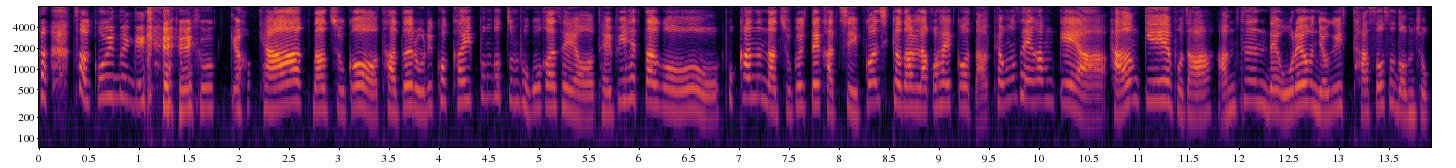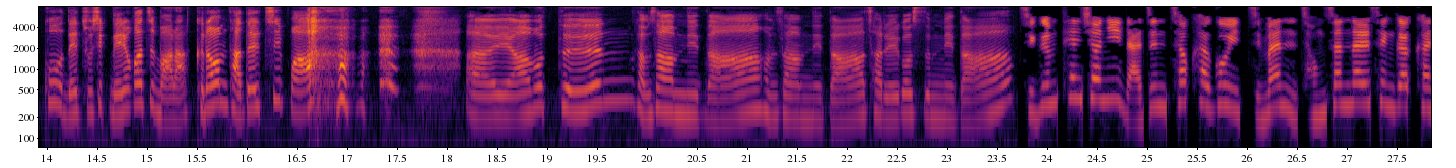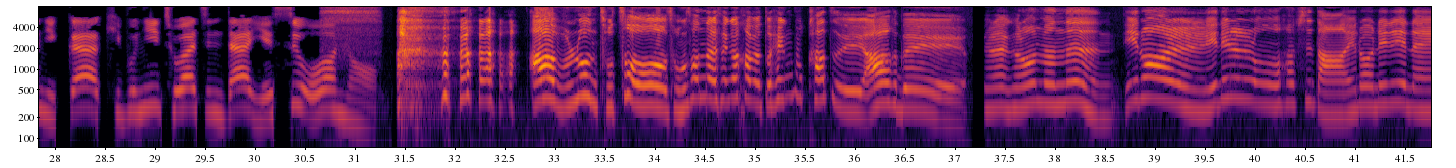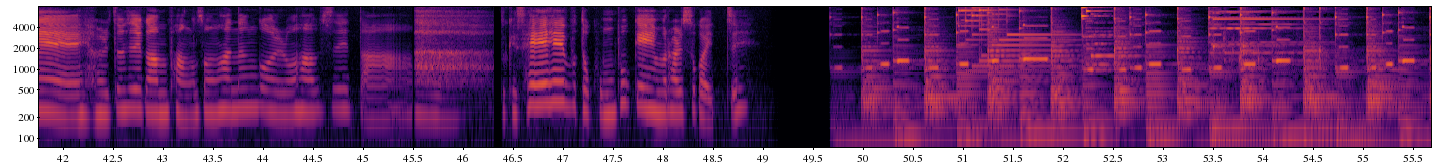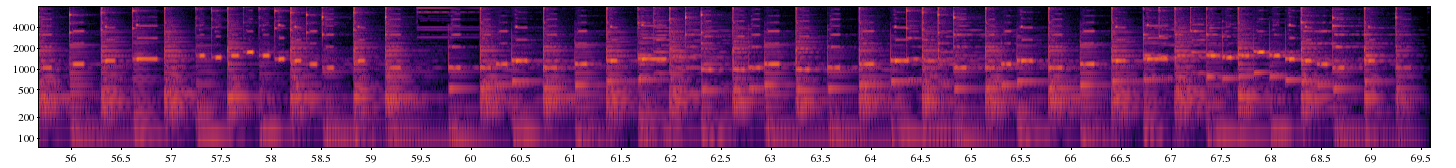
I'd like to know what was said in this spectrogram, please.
차, 찾고 있는 게 개웃겨. 객, 나 죽어. 다들 우리 코카 이쁜 것 좀 보고 가세요. 데뷔했다고. 포카는 나 죽을 때 같이 입건시켜달라고 할 거다. 평생 함께야. 다음 기회에 보자. 암튼 내 오레온 여기 다 써서 너무 좋고 내 주식 내려가지 마라. 그럼 다들 치봐 아, 예, 아무튼, 감사합니다. 감사합니다. 잘 읽었습니다. 지금 텐션이 낮은 척 하고 있지만 정산날 생각하니까 기분이 좋아진다. yes or no. 아, 물론 좋죠. 정산날 생각하면 또 행복하지. 아, 근데. 그래, 그러면은 1월 1일로 합시다. 1월 1일에 12시간 방송하는 걸로 합시다. 아, 어떻게 새해부터 공포 게임을 할 수가 있지?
